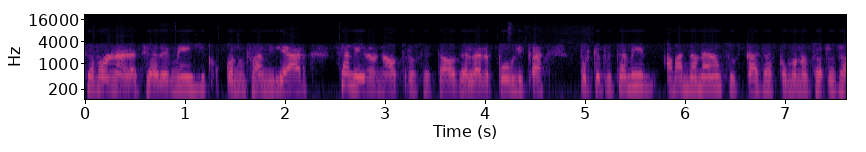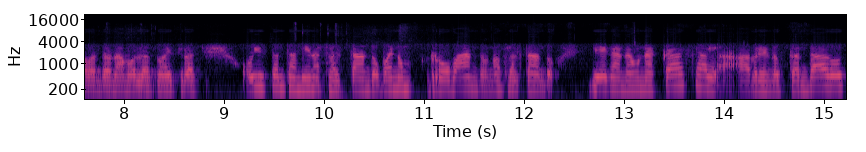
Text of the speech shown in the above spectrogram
se fueron a la Ciudad de México con un familiar, salieron a otros estados de la República, porque pues también abandonaron sus casas como nosotros abandonamos las nuestras. Hoy están también asaltando, bueno, robando, no asaltando. Llegan a una casa, abren los candados,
